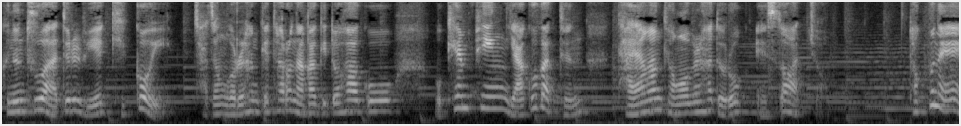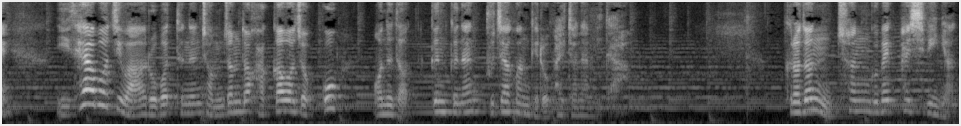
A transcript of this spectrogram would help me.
그는 두 아들을 위해 기꺼이 자전거를 함께 타러 나가기도 하고 뭐 캠핑, 야구 같은 다양한 경험을 하도록 애써왔죠. 덕분에 이 새아버지와 로버트는 점점 더 가까워졌고 어느덧 끈끈한 부자 관계로 발전합니다. 그러던 1982년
